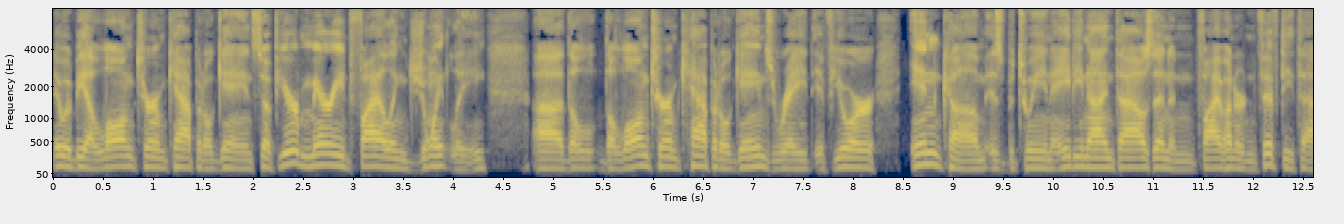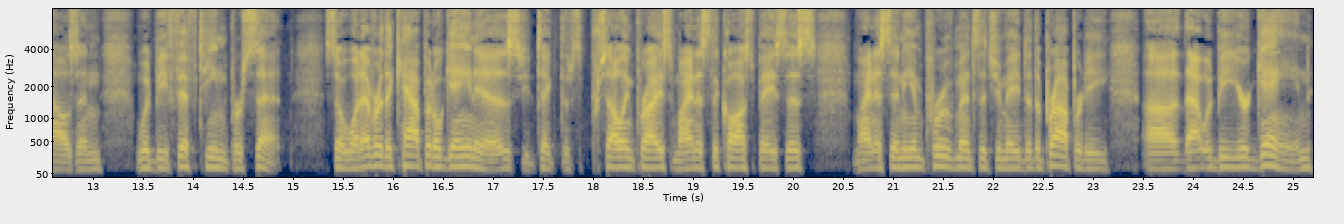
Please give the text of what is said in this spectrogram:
it would be a long term capital gain. So if you're married filing jointly, uh, the, the long term capital gains rate, if your income is between 89,000 and 550,000 would be 15%. So whatever the capital gain is, you take the selling price minus the cost basis, minus any improvements that you made to the property. Uh, that would be your gain.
